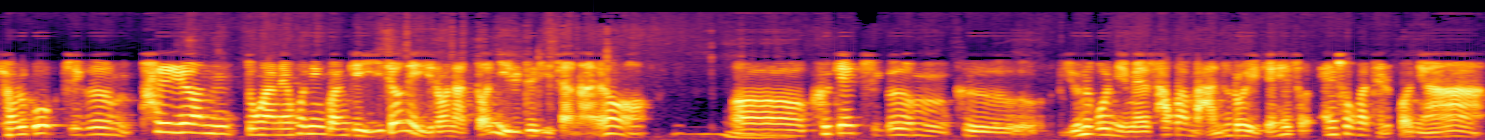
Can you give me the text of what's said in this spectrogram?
결국 지금 8년 동안의 혼인 관계 이전에 일어났던 일들이잖아요. 음. 어, 그게 지금 그, 윤 후보님의 사과만으로 이게 해소, 해소가 될 거냐.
